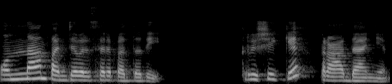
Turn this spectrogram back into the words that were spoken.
ഒന്നാം പഞ്ചവത്സര പദ്ധതി. കൃഷിക്ക് പ്രാധാന്യം.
